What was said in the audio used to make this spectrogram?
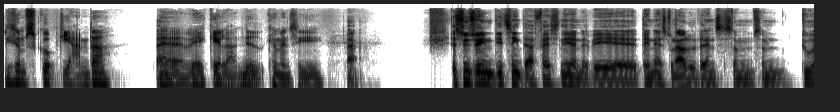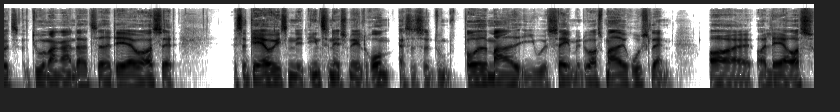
ligesom skubbe de andre ja. øh, væk eller ned, kan man sige. Ja. Jeg synes jo, en af de ting, der er fascinerende ved øh, den astronautuddannelse, som, som du, har, du og mange andre har taget, det er jo også, at altså, det er jo i sådan et internationalt rum, altså, så du både meget i USA, men du er også meget i Rusland, og, og lærer også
